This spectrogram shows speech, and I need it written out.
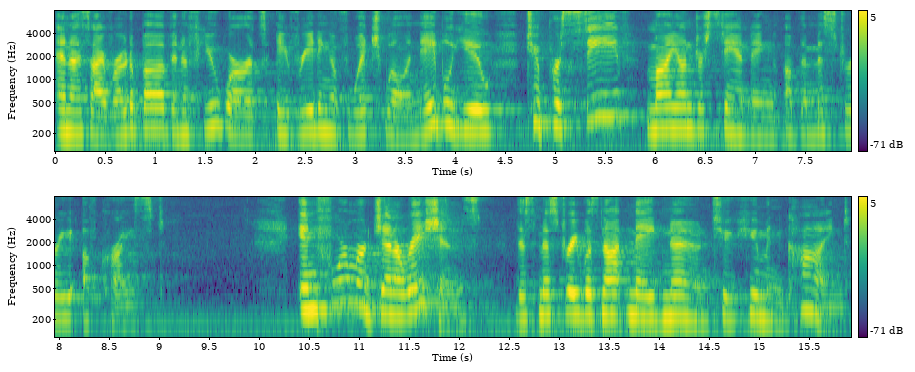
And as I wrote above in a few words, a reading of which will enable you to perceive my understanding of the mystery of Christ. In former generations, this mystery was not made known to humankind,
